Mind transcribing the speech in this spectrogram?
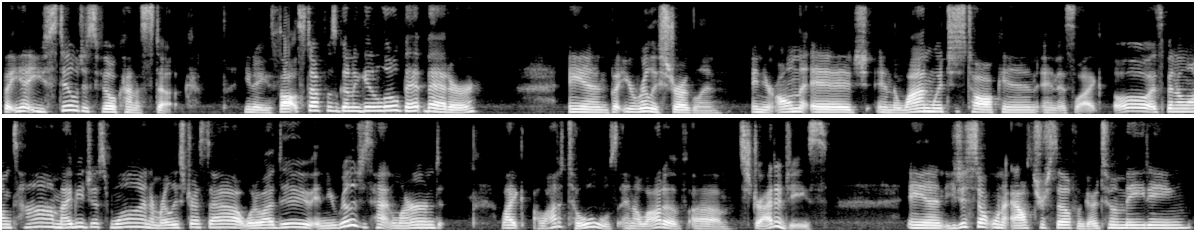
but yet you still just feel kind of stuck. You know you thought stuff was going to get a little bit better and but you're really struggling and you're on the edge and the wine witch is talking and it's like oh it's been a long time maybe just one i'm really stressed out what do i do? And you really just hadn't learned like a lot of tools and a lot of um, strategies and you just don't want to out yourself and go to a meeting.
